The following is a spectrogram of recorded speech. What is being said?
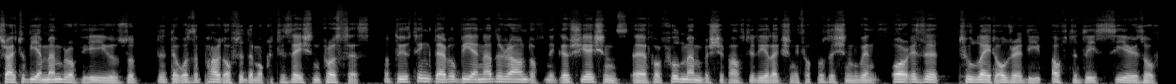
try to be a member of the EU, so that there was a part of the democratization process. But do you think there will be another round of negotiations uh, for full membership after the election if opposition wins, or is it too late already after these years of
